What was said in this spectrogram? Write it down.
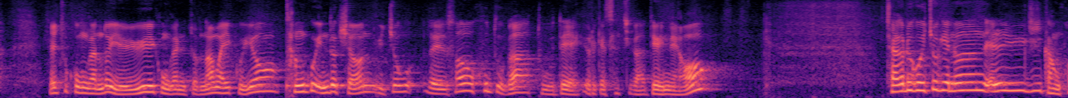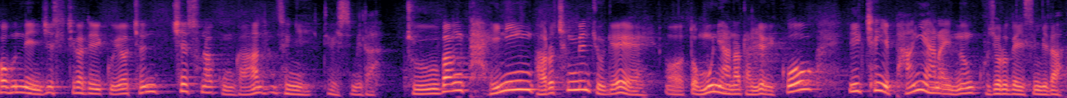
이쪽 공간도 여유의 공간이 좀 남아 있고요. 상부 인덕션 위쪽에서 후드가 두 대 이렇게 설치가 되어 있네요. 자 그리고 이쪽에는 LG 강파분 레인지 설치가 되어 있고요. 전체 수납 공간 형성이 되어 있습니다 주방 다이닝 바로 측면 쪽에 어, 또 문이 하나 달려 있고 1층에 방이 하나 있는 구조로 되어 있습니다.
